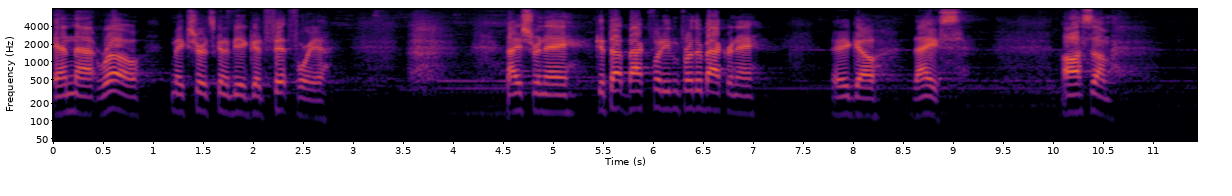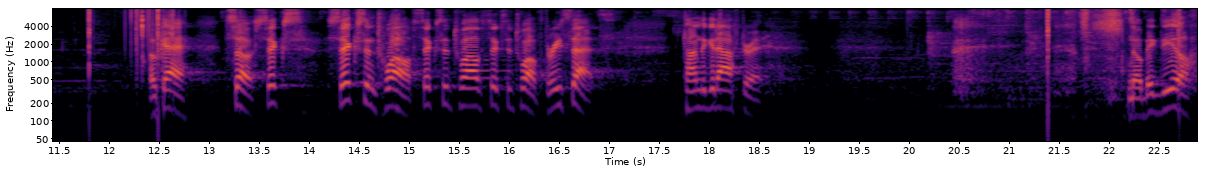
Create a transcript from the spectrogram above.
and that row make sure it's going to be a good fit for you. Nice, Renee. Get that back foot even further back, Renee. There you go. Nice. Awesome. Okay, so six, six and 12, six and 12, six and 12, three sets. Time to get after it. No big deal.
